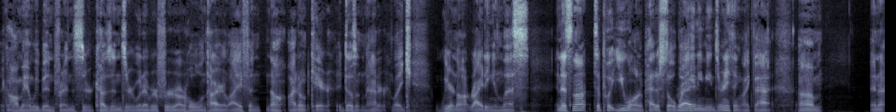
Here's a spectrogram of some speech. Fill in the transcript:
Like, oh man, we've been friends or cousins or whatever for our whole entire life and no, I don't care. It doesn't matter. Like we're not riding unless and it's not to put you on a pedestal by Right. any means or anything like that. Um and I,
